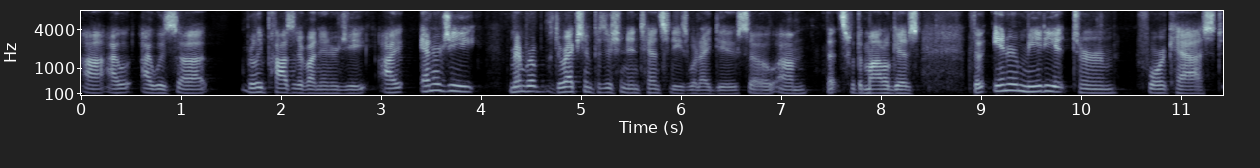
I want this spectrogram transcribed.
uh, I I, was uh, really positive on energy. I Energy, remember direction, position, intensity is what I do. So um, that's what the model gives. The intermediate term forecast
